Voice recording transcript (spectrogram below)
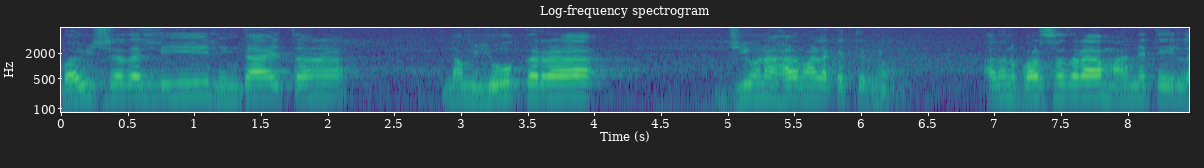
ಭವಿಷ್ಯದಲ್ಲಿ ಲಿಂಗಾಯತ ನಮ್ಮ ಯುವಕರ ಜೀವನ ಹಾಳು ಮಾಡ್ಲಕತ್ತೀರಿ ನೀವು. ಅದನ್ನು ಬರ್ಸಿದ್ರೆ ಮಾನ್ಯತೆ ಇಲ್ಲ.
